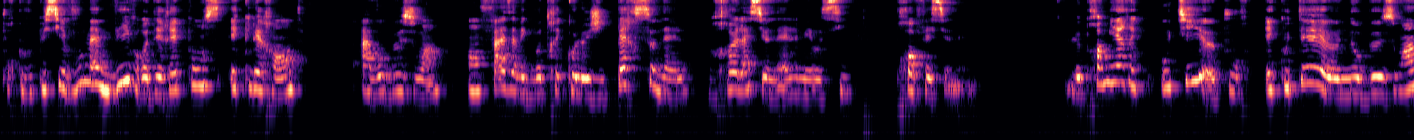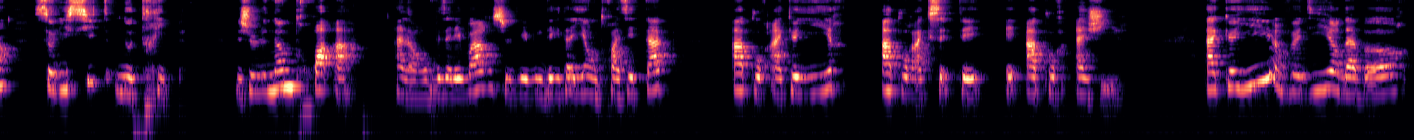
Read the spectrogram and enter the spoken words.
pour que vous puissiez vous-même vivre des réponses éclairantes à vos besoins en phase avec votre écologie personnelle, relationnelle, mais aussi professionnelle. Le premier outil euh, pour écouter euh, nos besoins sollicite nos tripes. Je le nomme 3A. Alors, vous allez voir, je vais vous le détailler en trois étapes. A pour accueillir, A pour accepter et A pour agir. Accueillir veut dire d'abord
